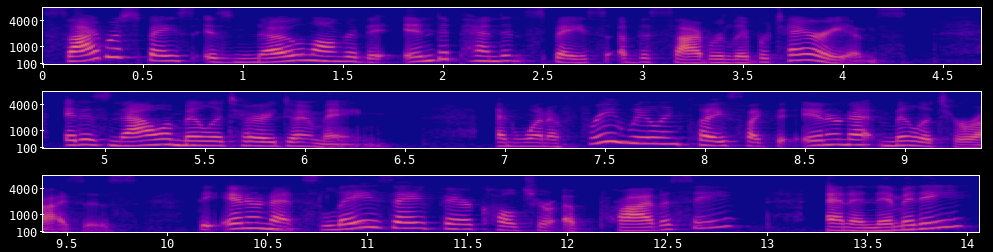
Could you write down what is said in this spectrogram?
cyberspace is no longer the independent space of the cyber libertarians. It is now a military domain. And when a freewheeling place like the internet militarizes, the internet's laissez-faire culture of privacy, anonymity,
